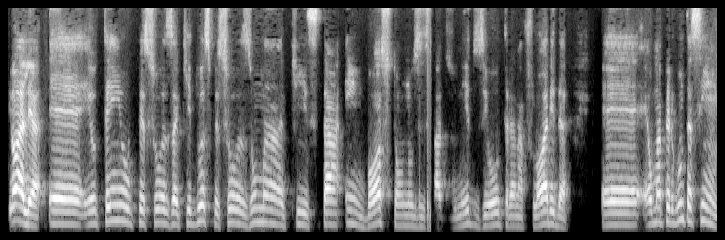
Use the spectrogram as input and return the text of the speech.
E olha, é, eu tenho pessoas aqui, duas pessoas, uma que está em Boston, nos Estados Unidos, e outra na Flórida. É, é uma pergunta assim:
